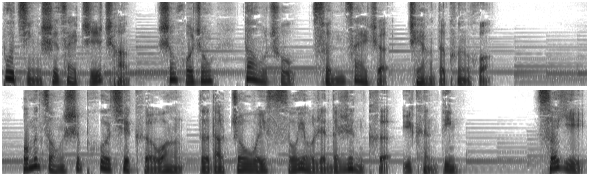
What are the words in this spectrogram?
不仅是在职场生活中，到处存在着这样的困惑。我们总是迫切渴望得到周围所有人的认可与肯定，所以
